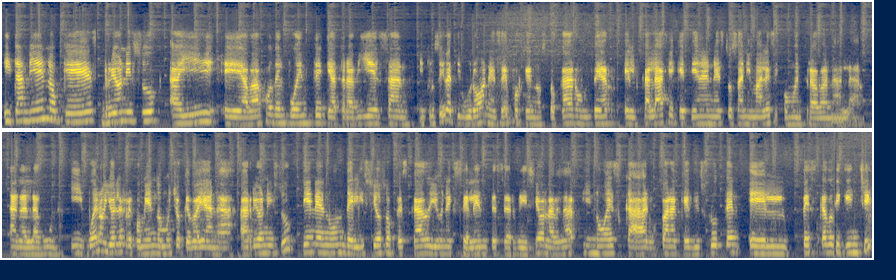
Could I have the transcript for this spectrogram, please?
Y también lo que es Río Nizuk, ahí eh, abajo del puente que atraviesan, inclusive tiburones, ¿eh? porque nos tocaron ver el calaje que tienen estos animales y cómo entraban a la, a la laguna. Y bueno, yo les recomiendo mucho que vayan a, a Río Nizuk. Tienen un delicioso pescado y un excelente servicio, la verdad, y no es caro para que disfruten el pescado tiquinchi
